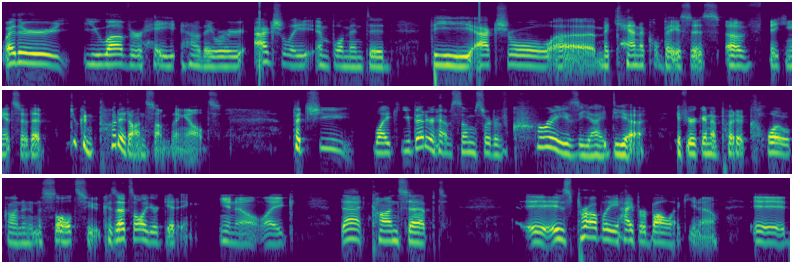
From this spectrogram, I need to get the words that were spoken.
whether you love or hate how they were actually implemented, the actual uh, mechanical basis of making it so that you can put it on something else. But you like you better have some sort of crazy idea if you're going to put a cloak on an assault suit because that's all you're getting. You know, like that concept is probably hyperbolic. You know, it,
